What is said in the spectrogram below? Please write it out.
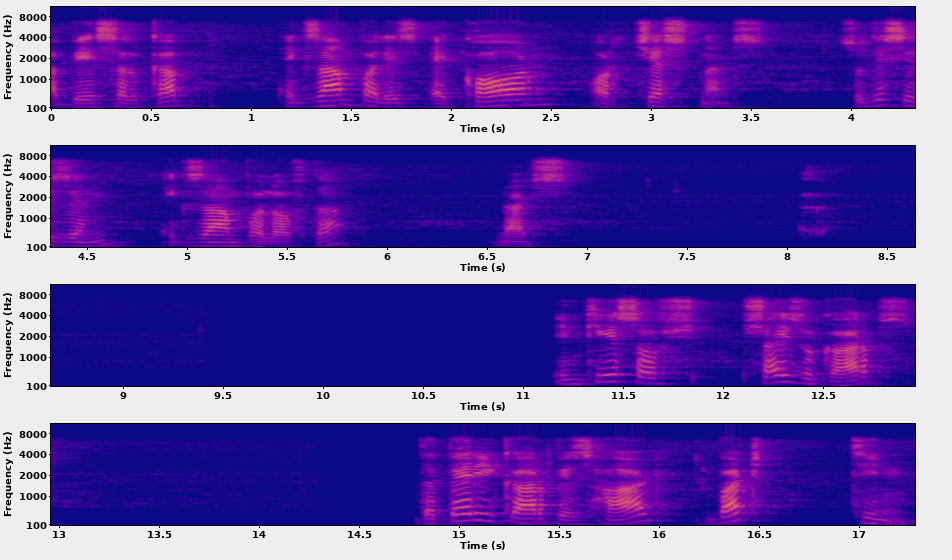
a basal cup. Example is acorn or chestnuts. So this is an example of the nuts. In case of schizocarps, the pericarp is hard but thin.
